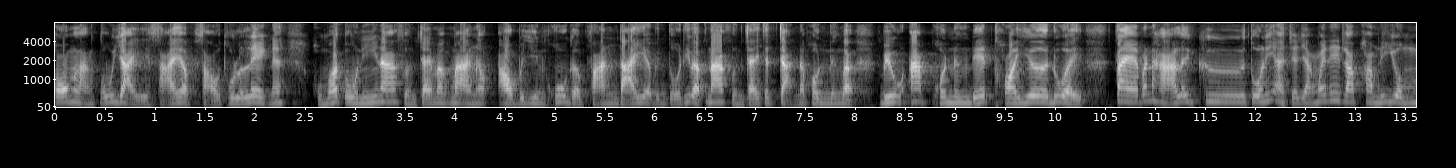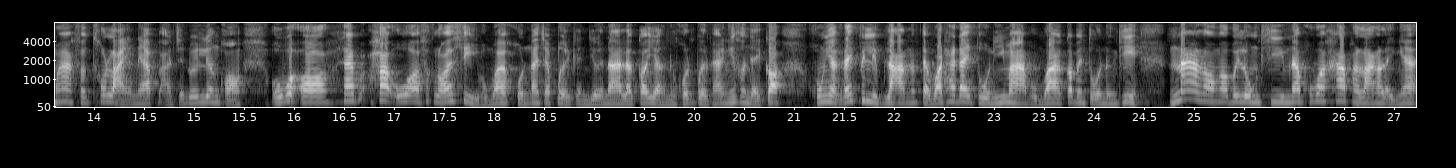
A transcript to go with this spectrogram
กองหลังตัวใหญ่สายแบบเสาโทรเลขนะผมว่าตัวนี้น่าสนใจมากๆนะเอาไปยืนคู่กับฟันได้อะเป็นตัวที่แบบน่าสนใจจะจัดนะคนนึงแบบบิลอัพคนนึงเดททอยเยอร์ด้วย แต่ปัญหาเลยคือตัวนี้อาจจะยังไม่ได้รับความนิยมมากสักเท่าไหร่นะครับ อาจจะด้วยเรื่องของโอเวอร์ออถ้าถ้าโอเวอร์สักร้อยสี่ผมว่าคนน่าจะเปิดกันเยอะนะ แล้วก็อย่างหนึ่งคนเปิดแพ็คนี้ส่วนใหญ่ก็คงอยากได้ฟิลิปลามนะแต่ว่าถ้าได้ตัวนี้มาผมว่าก็เป็นตัวหนึ่งที่น่าลองเอาไปลงทีมนะเพราะว่าค่าพลังอะไรเงี้ย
